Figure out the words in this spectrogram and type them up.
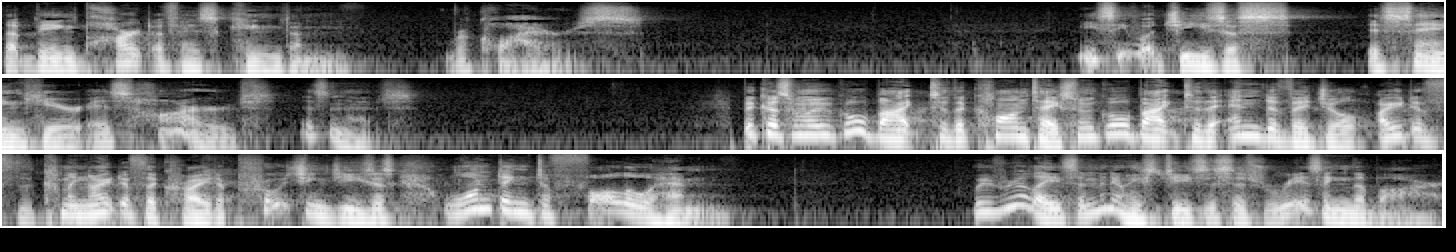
that being part of his kingdom requires. You see, what Jesus is saying here is hard, isn't it? Because when we go back to the context, when we go back to the individual out of the, coming out of the crowd, approaching Jesus, wanting to follow him, we realize in many ways Jesus is raising the bar.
